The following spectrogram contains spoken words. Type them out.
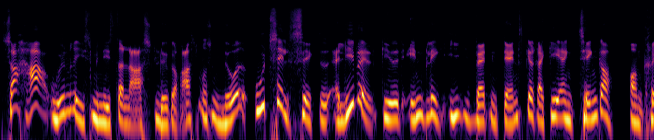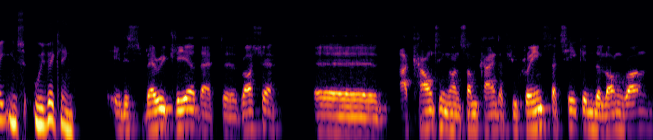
så har udenrigsminister Lars Løkke Rasmussen noget utilsigtet alligevel givet et indblik i, hvad den danske regering tænker om krigens udvikling. It is very clear that uh, Russia uh, are counting on some kind of Ukraine fatigue in the long run.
